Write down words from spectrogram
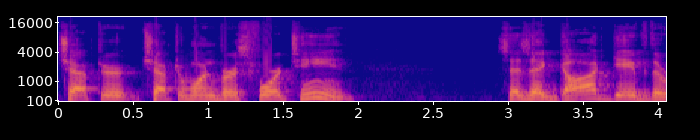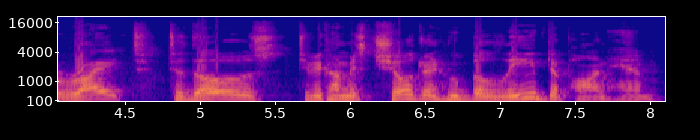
chapter chapter 1 verse 14 says that God gave the right to those to become his children who believed upon him,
